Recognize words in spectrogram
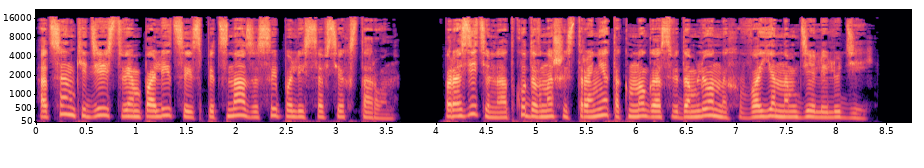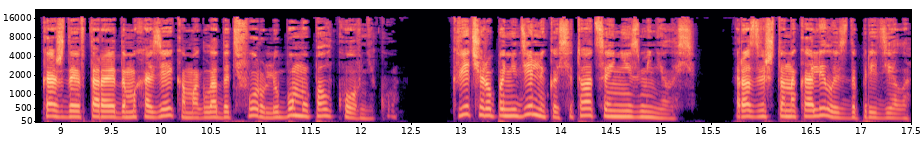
Оценки действиям полиции и спецназа сыпались со всех сторон. Поразительно, откуда в нашей стране так много осведомленных в военном деле людей. Каждая вторая домохозяйка могла дать фору любому полковнику. К вечеру понедельника ситуация не изменилась. Разве что накалилась до предела,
